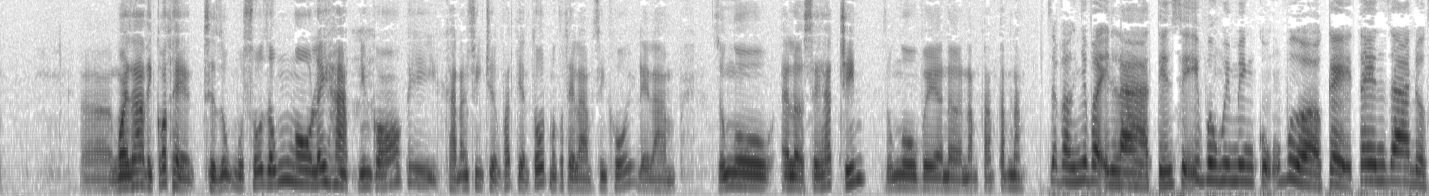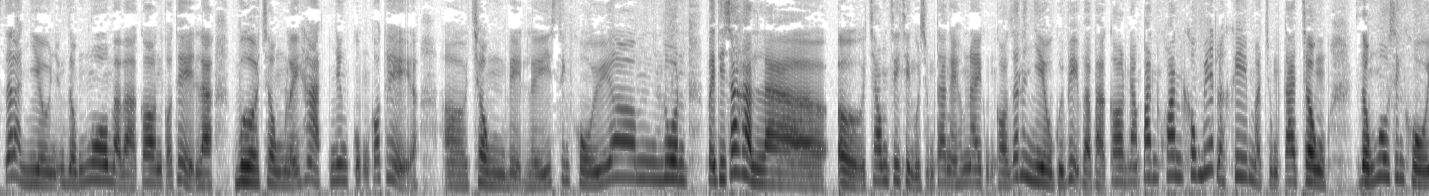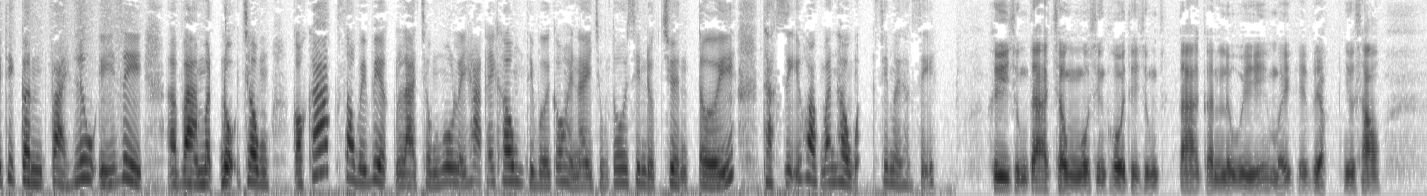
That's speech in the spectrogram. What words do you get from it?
À, ngoài ra thì có thể sử dụng một số giống ngô lấy hạt nhưng có cái khả năng sinh trưởng phát triển tốt mà có thể làm sinh khối để làm giống ngô LCH9, giống ngô VN5885. Dạ vâng, như vậy là tiến sĩ Vương Huy Minh cũng vừa kể tên ra được rất là nhiều những giống ngô mà bà con có thể là vừa trồng lấy hạt nhưng cũng có thể uh, trồng để lấy sinh khối um, luôn. Vậy thì chắc hẳn là ở trong chương trình của chúng ta ngày hôm nay cũng có rất là nhiều quý vị và bà con đang băn khoăn không biết là khi mà chúng ta trồng giống ngô sinh khối thì cần phải lưu ý gì à, và mật độ trồng có khác so với việc là trồng ngô lấy hạt hay không? Thì với câu hỏi này chúng tôi xin được chuyển tới thạc sĩ Hoàng Văn Hồng. Xin mời thạc sĩ khi chúng ta trồng ngô sinh khối thì chúng ta cần lưu ý mấy cái việc như sau.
